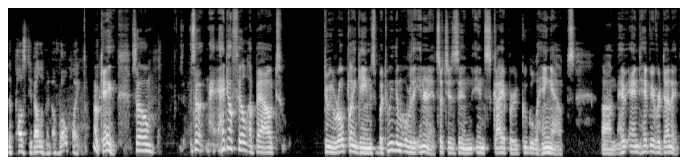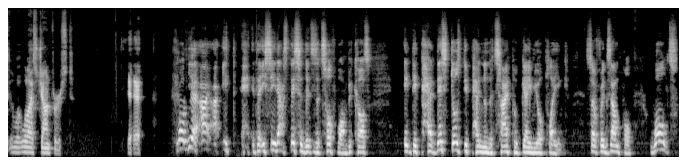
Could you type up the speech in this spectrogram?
the positive element of role playing. Okay, so so how do you feel about doing role playing games, but doing them over the internet, such as in in Skype or Google Hangouts? Um, have, and have you ever done it? We'll ask John first. Yeah. Well, yeah, I, I, it, you see, that's this is, this is a tough one because it depend. This does depend on the type of game you're playing. So, for example, Walt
